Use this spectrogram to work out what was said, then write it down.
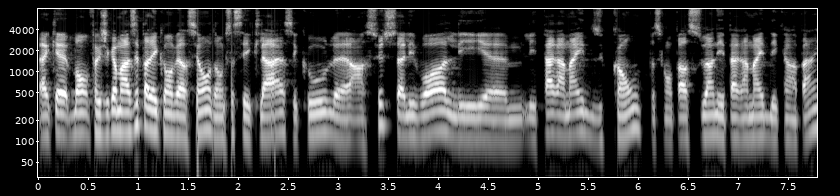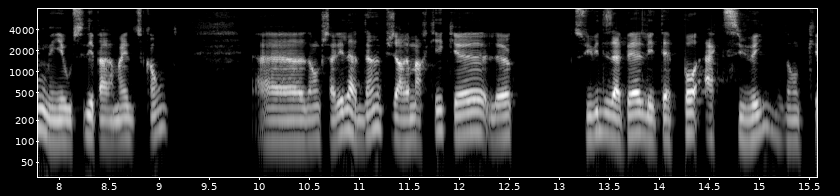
bon, j'ai commencé par les conversions, donc ça c'est clair, c'est cool. Euh, ensuite, je suis allé voir les, euh, les paramètres du compte, parce qu'on parle souvent des paramètres des campagnes, mais il y a aussi des paramètres du compte. Euh, donc, je suis allé là-dedans, puis j'ai remarqué que le suivi des appels n'était pas activé. Donc,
